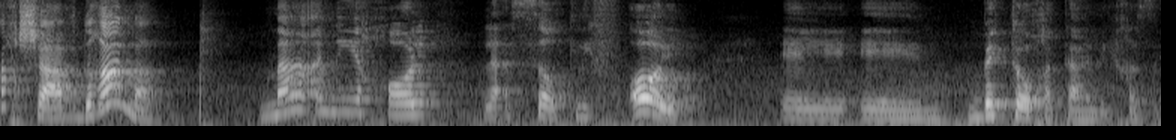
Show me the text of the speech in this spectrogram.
עכשיו דרמה. מה אני יכול לעשות, לפעול אה, אה, בתוך התהליך הזה?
